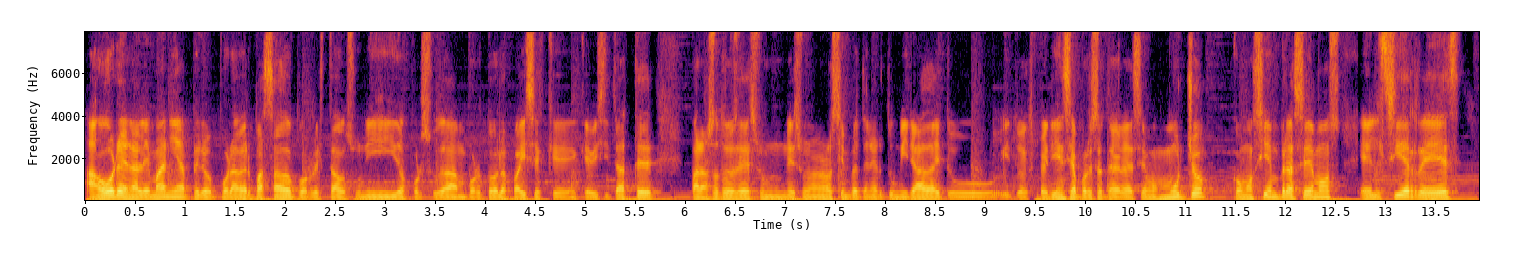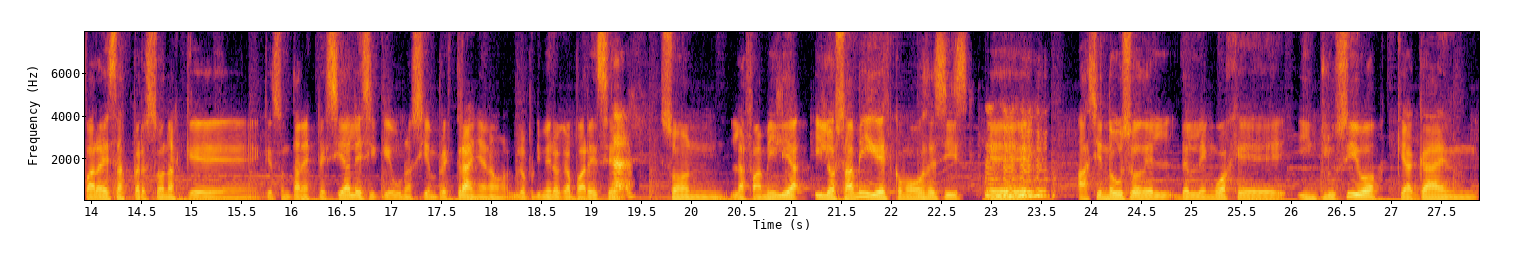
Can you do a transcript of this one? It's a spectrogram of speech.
ahora en Alemania, pero por haber pasado por Estados Unidos, por Sudán, por todos los países que, visitaste, para nosotros es un, es un honor siempre tener tu mirada y tu, y tu experiencia, por eso te agradecemos mucho. Como siempre hacemos, el cierre es para esas personas que, que son tan especiales y que uno siempre extraña, ¿no? Lo primero que aparece son la familia y los amigues, como vos decís, eh, haciendo uso del, lenguaje inclusivo, que acá en,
